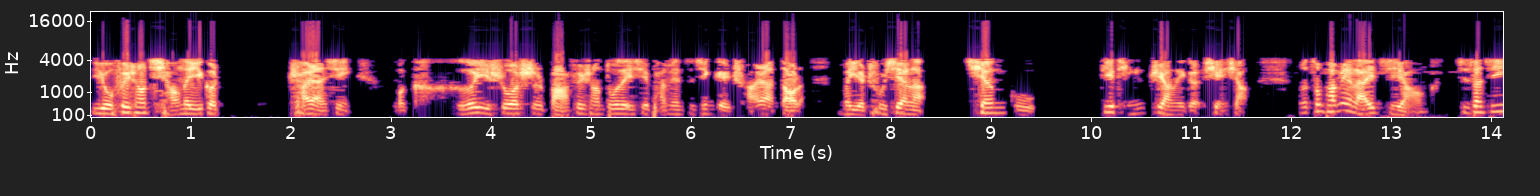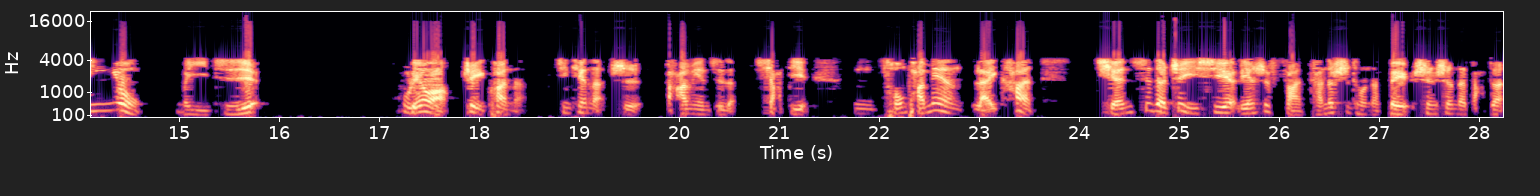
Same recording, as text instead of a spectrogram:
有非常强的一个传染性，那么可。以说是把非常多的一些盘面资金给传染到了，那么也出现了千股跌停这样的一个现象。那么从盘面来讲，计算机应用，那么以及互联网这一块呢，今天呢是大面积的下跌。嗯，从盘面来看，前期的这一些连续反弹的势头呢被深深的打断，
